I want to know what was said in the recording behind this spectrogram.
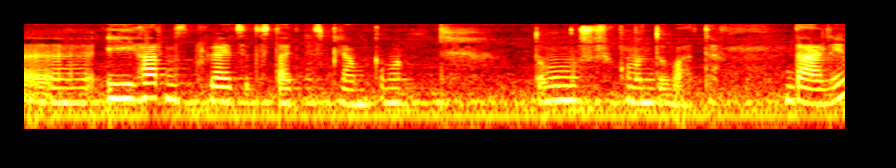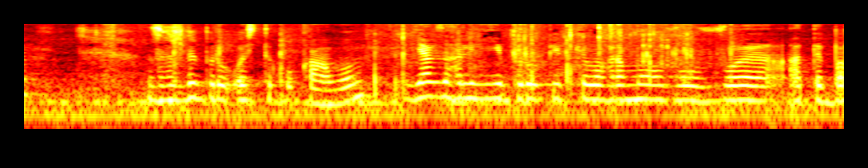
е, і гарно справляється достатньо з плямками. Тому можу рекомендувати. Далі завжди беру ось таку каву. Я взагалі її беру півкілограмову в АТБ.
